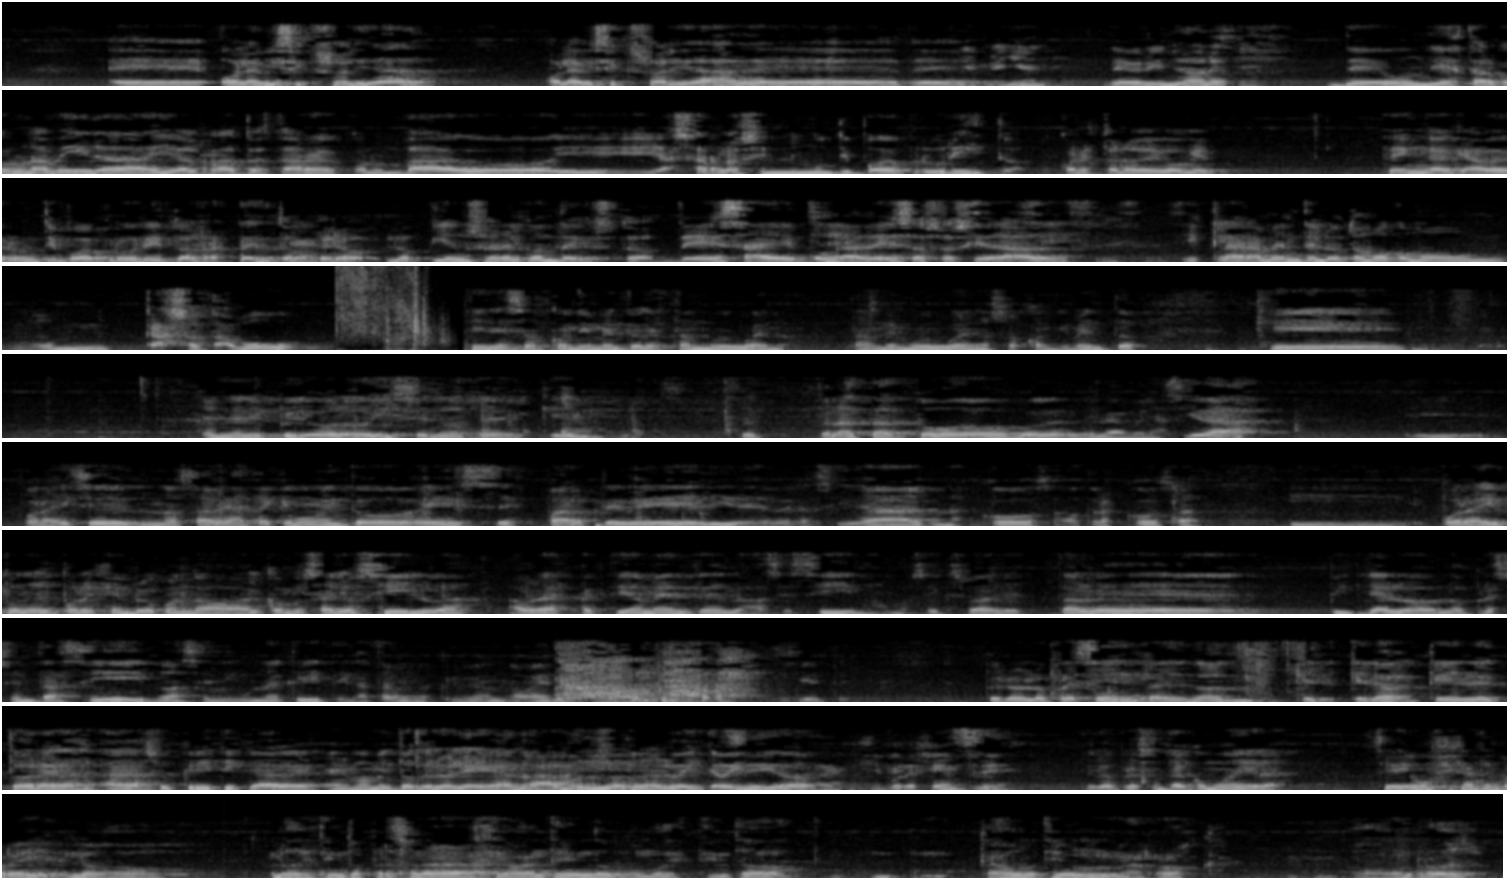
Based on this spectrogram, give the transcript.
eh, o la bisexualidad, o la bisexualidad de, de, Briñones, de, un día estar con una mina y al rato estar con un vago y, hacerlo sin ningún tipo de prurito. Con esto no digo que tenga que haber un tipo de prurito al respecto, pero lo pienso en el contexto de esa época, de esa sociedad, y claramente lo tomo como un, un, caso tabú. Tiene esos condimentos que están muy buenos, están muy buenos esos condimentos que en el epílogo lo dice, ¿no? Que, se trata todo desde la veracidad. Y por ahí se, no sabes hasta qué momento es, parte de él y de veracidad, algunas cosas, otras cosas. Y por ahí, por ejemplo, cuando el comisario Silva habla despectivamente de los asesinos homosexuales, tal vez Piglia lo, lo presenta así y no hace ninguna crítica, también lo escribió en 90, pero lo presenta, que, que, el lector haga, su crítica en el momento que lo lea, ¿no? como nosotros en el 2022, por ejemplo, te lo presenta como era. Sí, fíjate por ahí, los, los distintos personajes van teniendo como distintos, cada uno tiene una rosca o un rollo.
